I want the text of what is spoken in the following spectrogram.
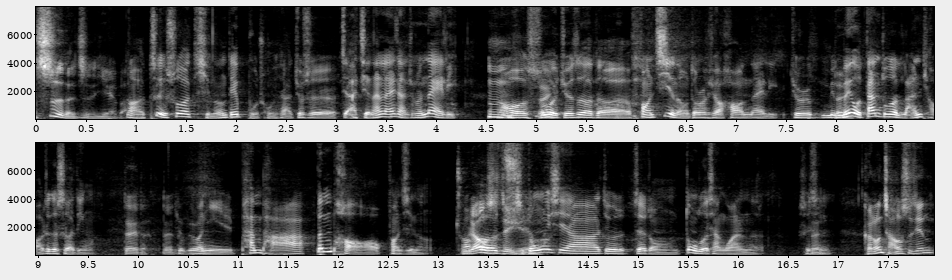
势的职业吧。啊，这里说到体能得补充一下，就是简简单来讲就是耐力，嗯然后所有角色的放技能都是需要耗耐力，就是没没有单独的蓝条这个设定了。对的，对的，就比如说你攀爬、奔跑放技能，主要是这些举东西啊，就是这种动作相关的事情。可能长时间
